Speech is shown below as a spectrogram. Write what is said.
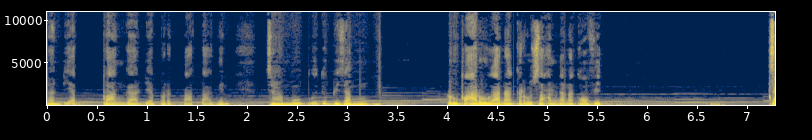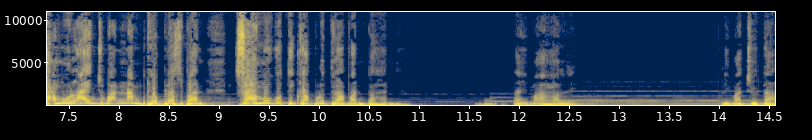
dan dia bangga dia berkata gini, jamuku itu bisa paru-paru karena kerusakan karena covid. Jamu lain cuma 6-12 bahan, jamuku 38 bahannya. Tapi mahal ya, 5 juta.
